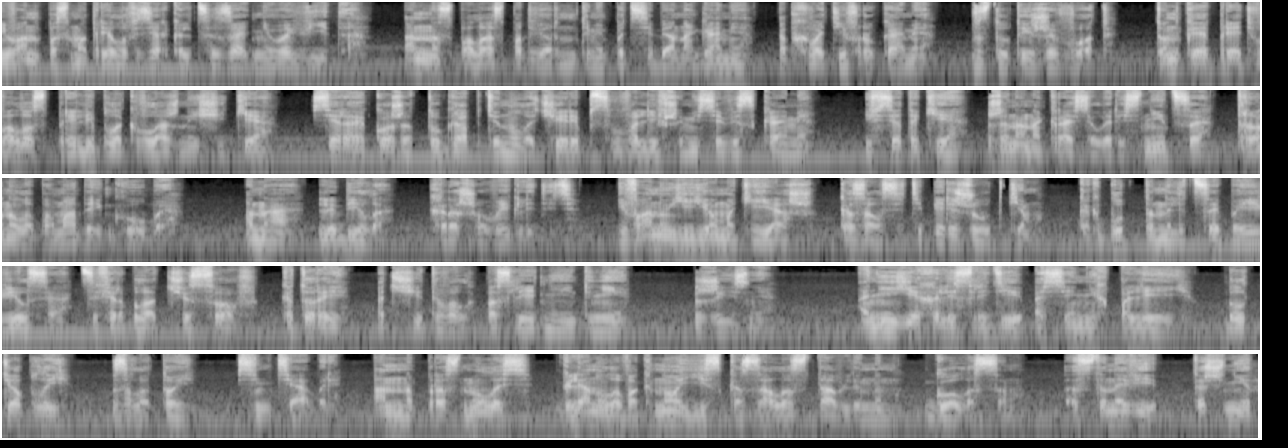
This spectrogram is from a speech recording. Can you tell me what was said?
Иван посмотрел в зеркальце заднего вида. Анна спала с подвернутыми под себя ногами, обхватив руками вздутый живот. Тонкая прядь волос прилипла к влажной щеке, серая кожа туго обтянула череп с ввалившимися висками. И все-таки жена накрасила ресницы, тронула помадой губы. Она любила хорошо выглядеть. Ивану ее макияж казался теперь жутким, как будто на лице появился циферблат часов, который отсчитывал последние дни жизни. Они ехали среди осенних полей. Был теплый, золотой сентябрь. Анна проснулась, глянула в окно и сказала сдавленным голосом. «Останови, тошнит».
